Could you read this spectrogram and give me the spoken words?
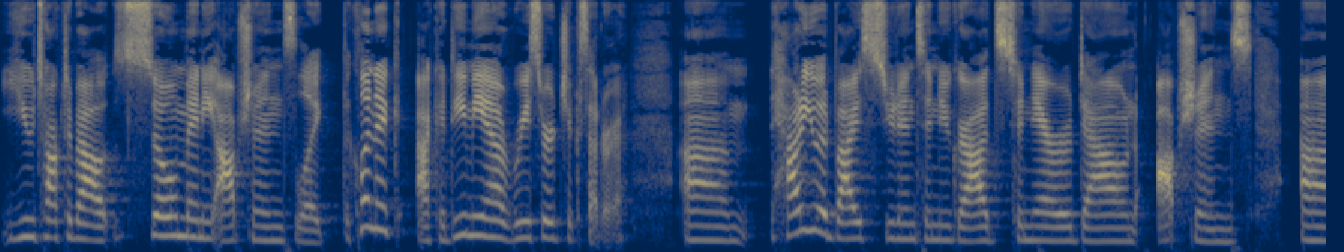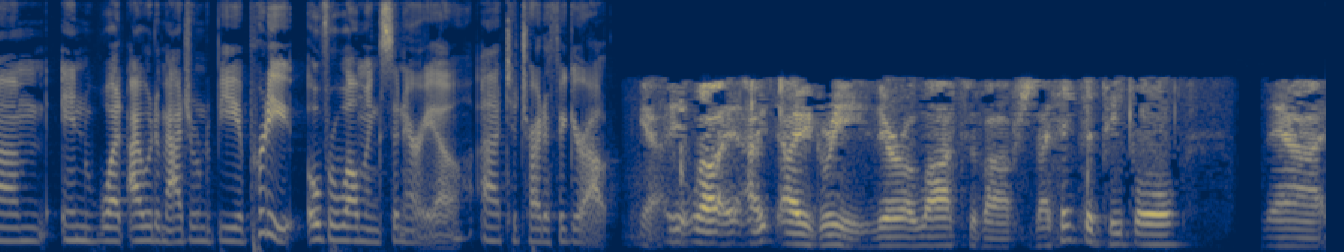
you talked about so many options like the clinic, academia, research, etc. Um, how do you advise students and new grads to narrow down options um, in what I would imagine would be a pretty overwhelming scenario uh, to try to figure out? Yeah, well, I, I agree. There are lots of options. I think that people that,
